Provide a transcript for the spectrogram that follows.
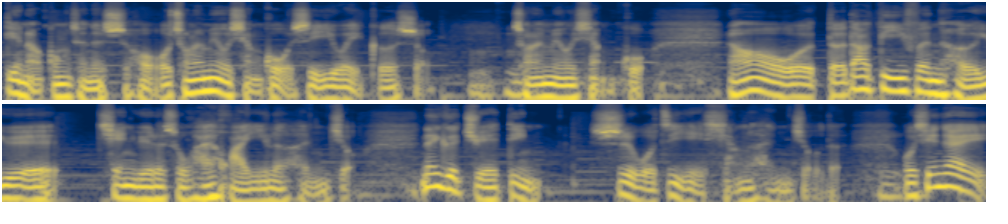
电脑工程的时候，我从来没有想过我是一位歌手，从来没有想过。然后我得到第一份合约签约的时候，我还怀疑了很久。那个决定是我自己也想了很久的。我现在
